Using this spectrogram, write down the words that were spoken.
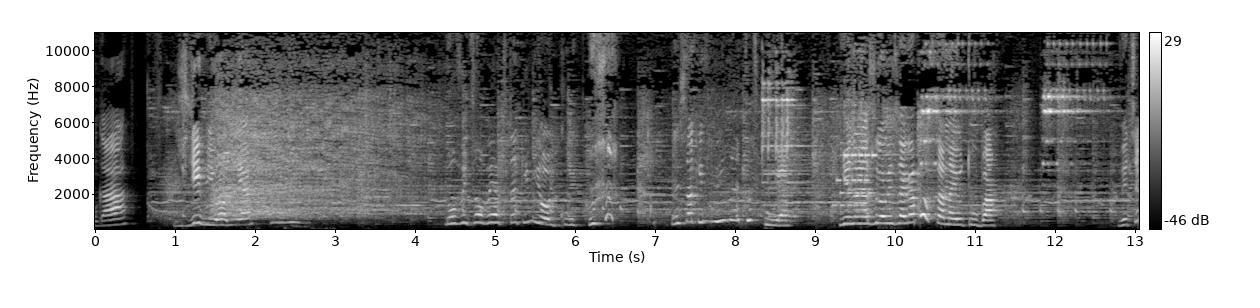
Dobra. Zdziwiło mnie. No widzowie, jak w takim jojku. Jest taki film, to wczuje. Nie no, ja zrobię zaraz posta na YouTube'a. Wiecie?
